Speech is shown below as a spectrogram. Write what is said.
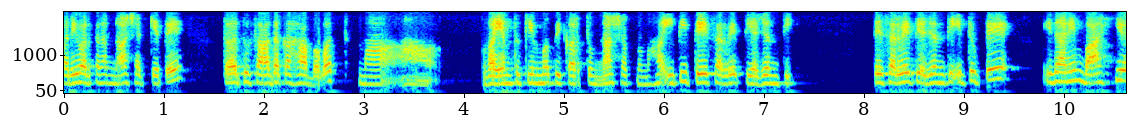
परिवर्तनं न शक्यते, तु साधकः अभवत्, मा वयं तु किमपि कर्तुं न शक्नुमः इति ते सर्वे त्यजन्ति। ते सर्वे त्यजन्ति इत्युक्ते इदानीं बाह्य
